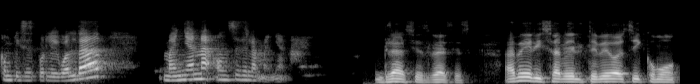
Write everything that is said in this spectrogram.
Cómplices por la Igualdad, mañana 11 de la mañana. Gracias, gracias. A ver, Isabel, te veo así como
